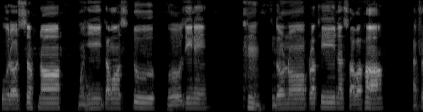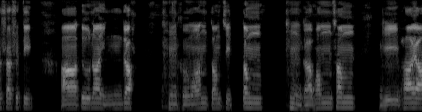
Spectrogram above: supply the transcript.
পুরস ন মহিতমস্তু ভোজিনে। দর্ণ প্রথিন সবহা একশো সাতষট্টি। আতু ন ইন্দ্র ক্ষুমন্তম চিত্তম গাভংসম গিভায়া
